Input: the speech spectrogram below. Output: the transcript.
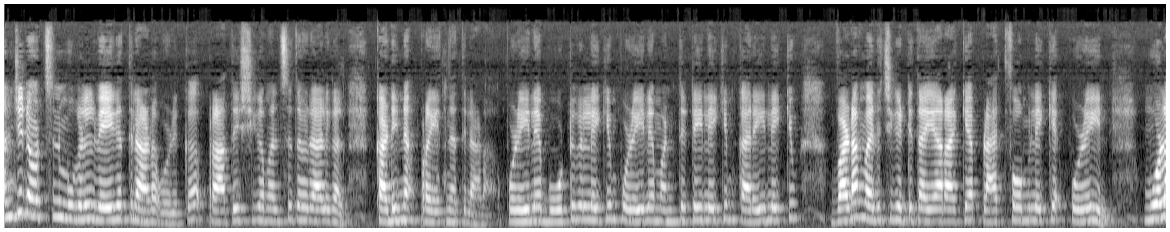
അഞ്ച് നോട്ട്സിന് മുകളിൽ വേഗത്തിലാണ് ഒഴുക്ക്. പ്രാദേശിക മത്സ്യത്തൊഴിലാളികൾ കഠിന പ്രയത്നത്തിലാണ്. പുഴയിലെ ബോട്ടുകളിലേക്കും പുഴയിലെ മൺതിട്ടയിലേക്കും കരയിലേക്കും വടം വലിച്ചു കെട്ടി തയ്യാറാക്കിയ പ്ലാറ്റ്ഫോമിലേക്ക് പുഴയിൽ മുള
